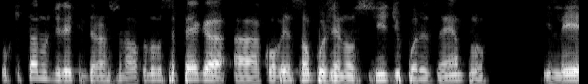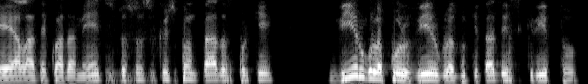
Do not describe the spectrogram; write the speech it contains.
o que está no direito internacional. Quando você pega a Convenção por Genocídio, por exemplo, e lê ela adequadamente, as pessoas ficam espantadas porque vírgula por vírgula do que está descrito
